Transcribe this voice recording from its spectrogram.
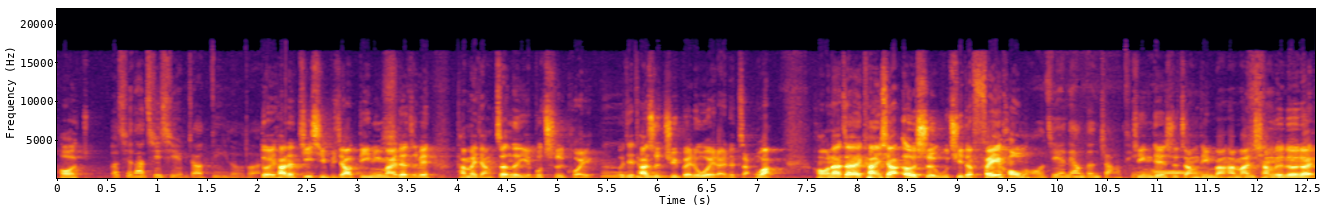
哦。而且它基期也比较低，对不对？对，它的基期比较低，你买在这边，坦白讲，真的也不吃亏，嗯、而且它是具备了未来的展望。好，那再来看一下二四五七的飞鸿，哦，今天亮灯涨停，今天是涨停板，还蛮强的，对不对？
